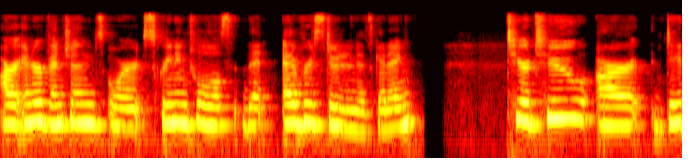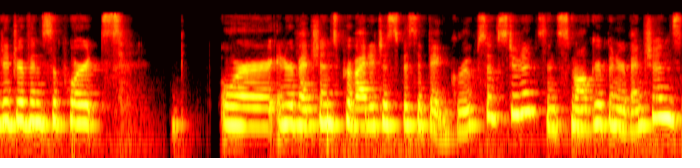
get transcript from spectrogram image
are interventions or screening tools that every student is getting. Tier two are data driven supports or interventions provided to specific groups of students and small group interventions.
